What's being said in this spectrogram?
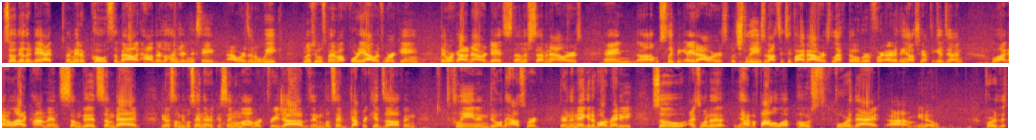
So the other day I, I made a post about how there's 168 hours in a week. Most people spend about 40 hours working. They work out an hour a day, it's another seven hours, and um, sleeping eight hours, which leaves about 65 hours left over for everything else you have to get done. Well, I got a lot of comments, some good, some bad. You know, some people saying they're like a single mom, work three jobs, and once they drop their kids off and clean and do all the housework, they're in the negative already. So I just wanted to have a follow-up post for that, um, you know, for the,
